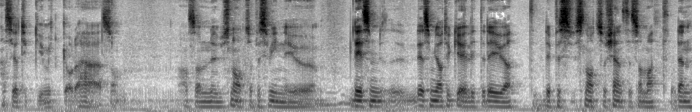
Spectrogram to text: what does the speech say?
alltså jag tycker ju mycket av det här som... Alltså nu snart så försvinner ju... Det som, det som jag tycker är lite det är ju att det för, snart så känns det som att den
